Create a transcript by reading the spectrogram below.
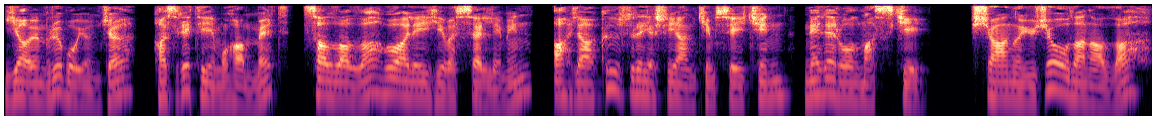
ya ömrü boyunca Hazreti Muhammed sallallahu aleyhi ve sellemin ahlakı üzere yaşayan kimse için neler olmaz ki? Şanı yüce olan Allah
